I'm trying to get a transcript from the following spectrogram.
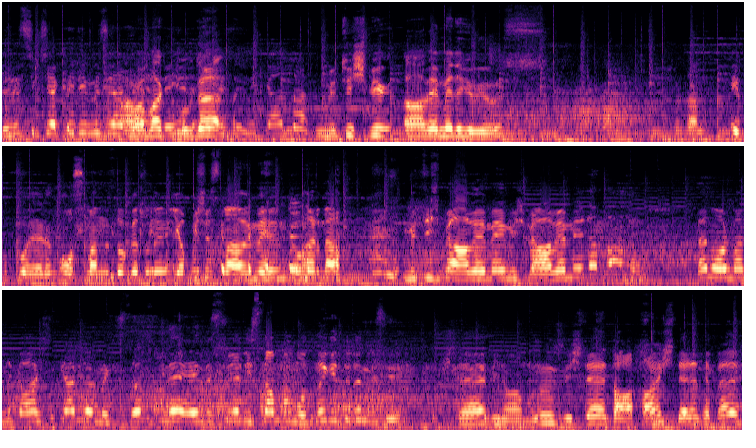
Deniz çıkacak dediğimiz yer Ama değil, bak değil, burada-. Müthiş bir AVM de görüyoruz. Şuradan bir bu koyarım Osmanlı tokatını yapışırsın AVM'nin duvarına. Müthiş bir AVM'ymiş be. AVM'den bağlı. Ben ormanlık ağaçlık yer görmek istiyorum. Yine endüstriyel İstanbul moduna getirdim bizi. İşte binamız, işte dağ taş, dere tepe.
